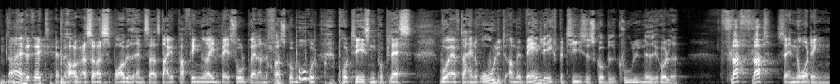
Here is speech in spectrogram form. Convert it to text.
Nej, det er rigtigt. Han Pokker så også brokkede han sig og stak et par fingre ind bag solbrillerne for at skubbe pro- protesen på plads, hvorefter han roligt og med vanlig ekspertise skubbede kuglen ned i hullet. Flot, flot, sagde Nordingen.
